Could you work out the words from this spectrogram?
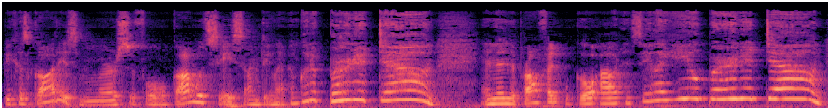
because God is merciful, God would say something like, I'm going to burn it down. And then the prophet would go out and say, like, he'll burn it down.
